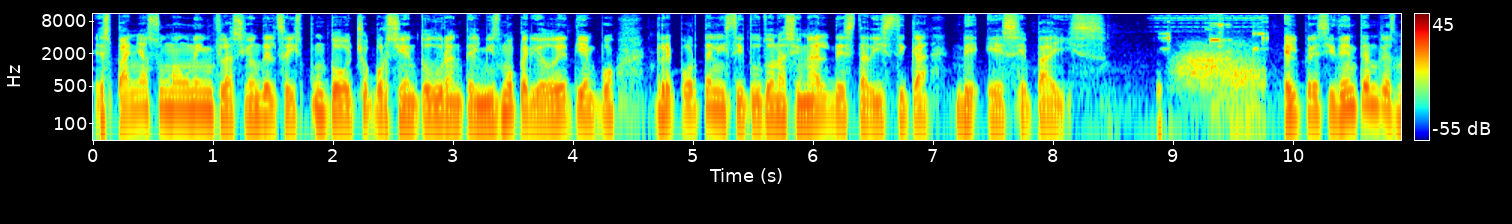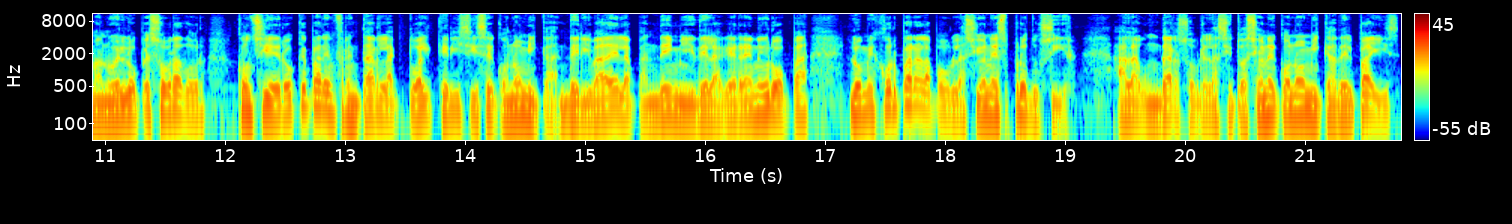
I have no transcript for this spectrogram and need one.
España suma una inflación del 6.8% durante el mismo periodo de tiempo, reporta el Instituto Nacional de Estadística de ese país. El presidente Andrés Manuel López Obrador consideró que para enfrentar la actual crisis económica derivada de la pandemia y de la guerra en Europa, lo mejor para la población es producir. Al abundar sobre la situación económica del país,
